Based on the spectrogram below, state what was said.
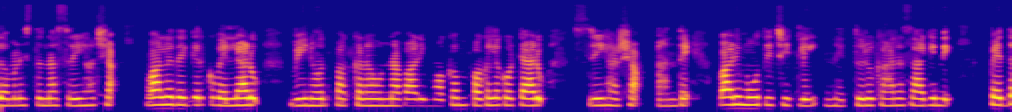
గమనిస్తున్న శ్రీహర్ష వాళ్ళ దగ్గరకు వెళ్ళాడు. వినోద్ పక్కన ఉన్న వాడి ముఖం పగలగొట్టాడు. శ్రీహర్ష అంతే. వాడి మూతి చిట్లి నెత్తురు కారసాగింది. పెద్ద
